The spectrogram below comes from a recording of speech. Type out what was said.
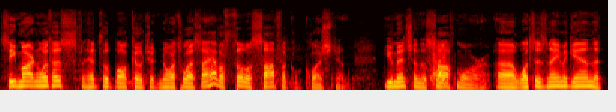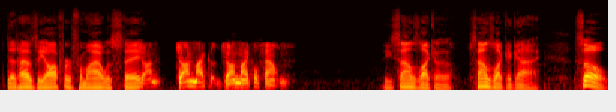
Steve Martin with us, head football coach at Northwest. I have a philosophical question. You mentioned the okay. sophomore. Uh, what's his name again? That that has the offer from Iowa State. John John Michael John Michael Fountain. He sounds like a sounds like a guy. So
